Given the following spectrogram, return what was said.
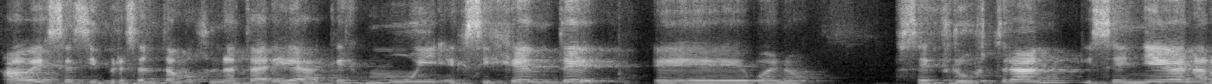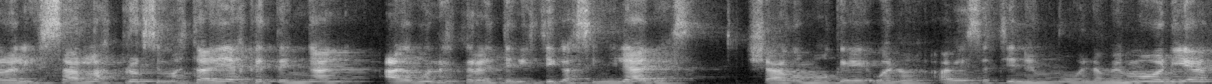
a veces si presentamos una tarea que es muy exigente, eh, bueno, se frustran y se niegan a realizar las próximas tareas que tengan algunas características similares, ya como que, bueno, a veces tienen muy buena memoria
